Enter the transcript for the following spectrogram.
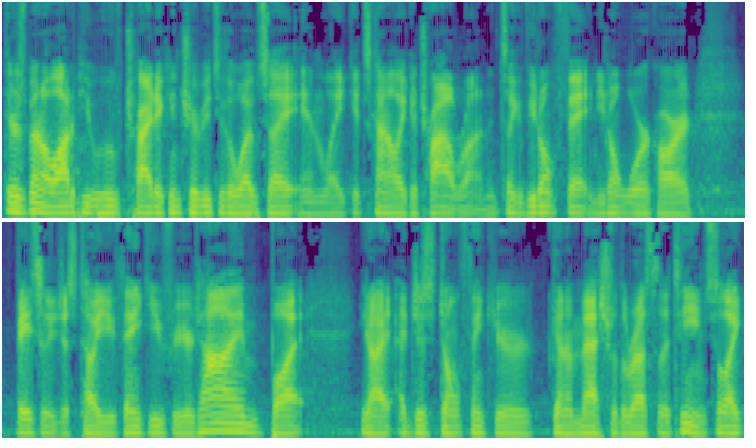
there's been a lot of people who've tried to contribute to the website and like it's kind of like a trial run. It's like if you don't fit and you don't work hard, basically just tell you thank you for your time, but you know, I, I just don't think you're going to mesh with the rest of the team. So like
